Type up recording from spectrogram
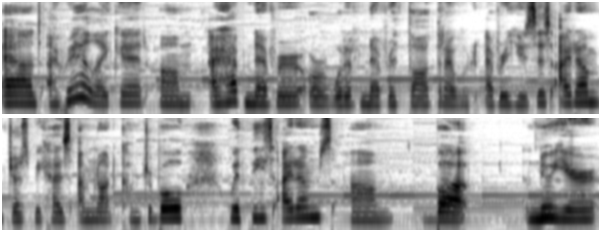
and I really like it um I have never or would have never thought that I would ever use this item just because I'm not comfortable with these items um but new year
